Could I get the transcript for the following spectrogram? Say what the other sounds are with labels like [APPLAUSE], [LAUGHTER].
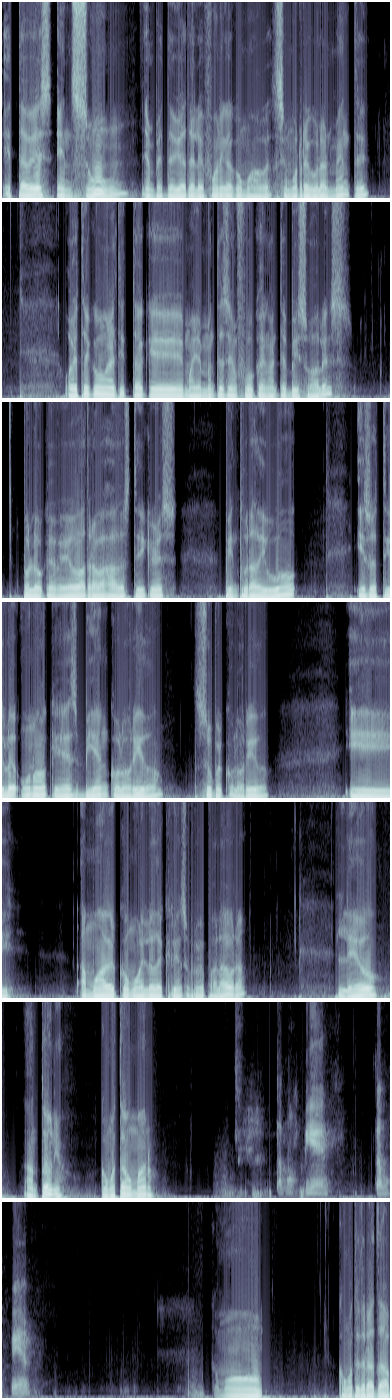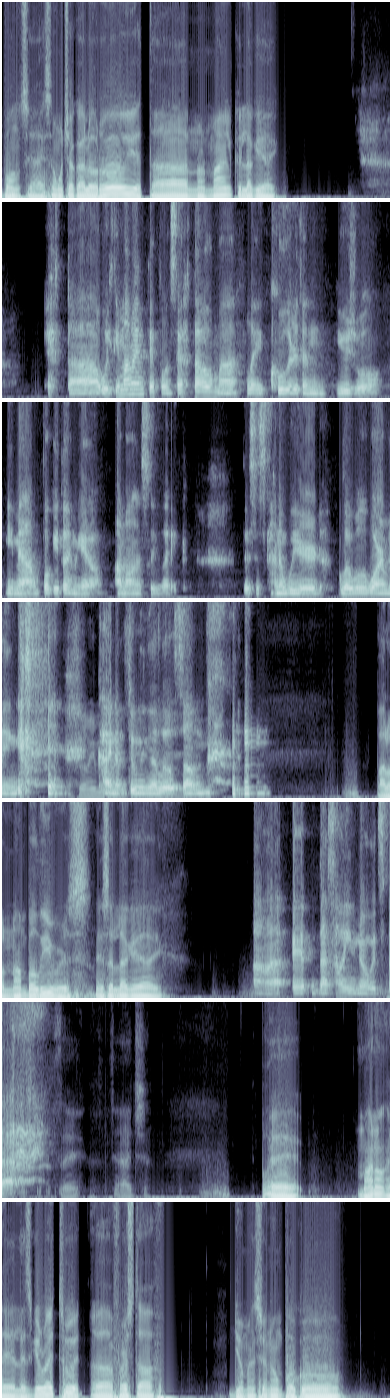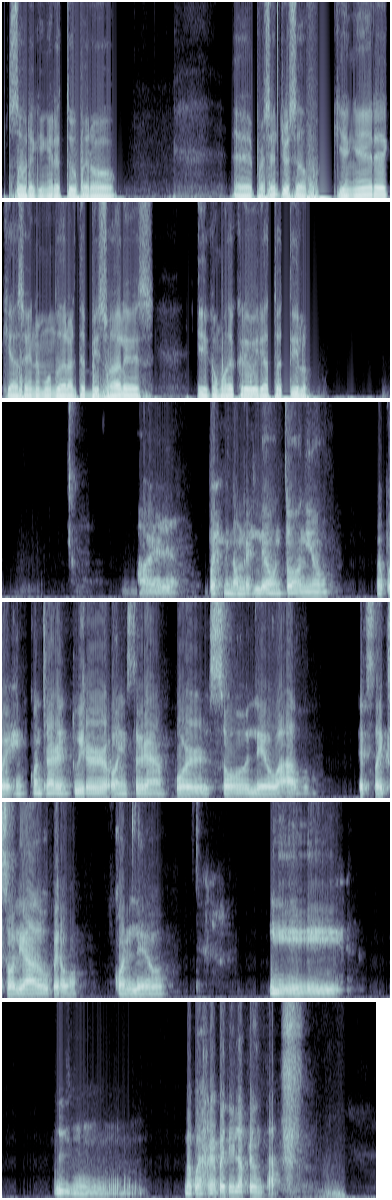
esta vez en Zoom, en vez de vía telefónica como hacemos regularmente. Hoy estoy con un artista que mayormente se enfoca en artes visuales, por lo que veo ha trabajado stickers, pintura, dibujo, y su estilo es uno que es bien colorido, súper colorido, y vamos a ver cómo él lo describe en su propia palabra. Leo Antonio, ¿cómo estás, humano? Estamos bien, estamos bien. ¿Cómo, ¿Cómo te trata Ponce? ¿Hace mucha calor hoy? ¿Está normal? ¿Qué es la que hay? Está, últimamente Ponce ha estado más, like, cooler than usual. Y me da un poquito de miedo. I'm honestly, like, this is kind of weird. Global warming, [LAUGHS] kind of doing a little something. [LAUGHS] Para los non-believers, esa es la que hay. Uh, it, that's how you know it's bad. Sí, chacho. Pues, mano, eh, let's get right to it. Uh, first off, yo mencioné un poco sobre quién eres tú, pero eh, present yourself. ¿Quién eres? ¿Qué haces en el mundo de las artes visuales? ¿Y cómo describirías tu estilo? A ver, pues mi nombre es Leo Antonio. Me puedes encontrar en Twitter o Instagram por Soleoado. It's like soleado, pero con Leo. Y. mm, ¿Me puedes repetir la pregunta?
